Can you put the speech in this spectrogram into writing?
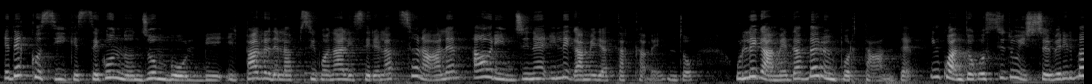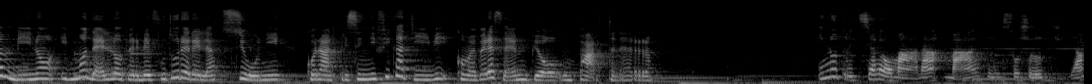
Ed è così che secondo John Bowlby, il padre della psicoanalisi relazionale, ha origine il legame di attaccamento, un legame davvero importante, in quanto costituisce per il bambino il modello per le future relazioni con altri significativi, come per esempio un partner. In nutrizione umana, ma anche in sociologia,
